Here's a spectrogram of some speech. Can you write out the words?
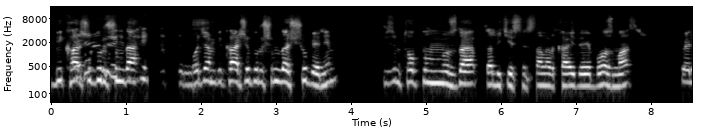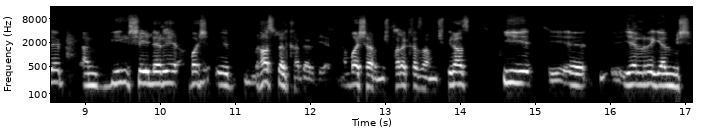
bir karşı Neden duruşumda şey hocam bir karşı duruşumda şu benim bizim toplumumuzda tabii ki istisnalar kaydı bozmaz. Böyle yani bir şeyleri baş, e, hasbel kader diyelim. Yani başarmış, para kazanmış, biraz iyi, iyi e, yerlere gelmiş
